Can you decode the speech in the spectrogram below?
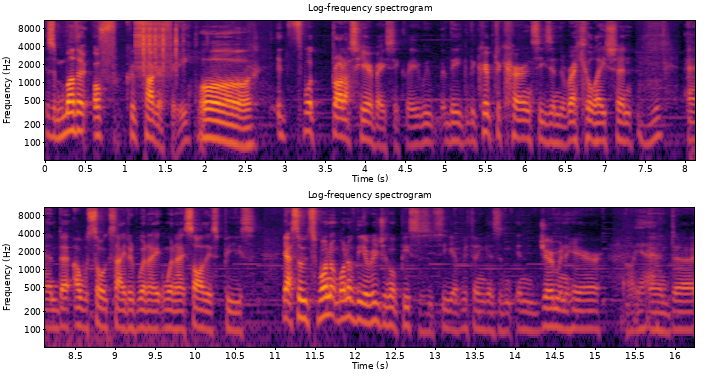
is a mother of cryptography. Oh, It's what brought us here, basically. We, the, the cryptocurrencies and the regulation, and uh, I was so excited when I when I saw this piece. Yeah, so it's one of, one of the original pieces. You see, everything is in, in German here. Oh, yeah. And uh,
